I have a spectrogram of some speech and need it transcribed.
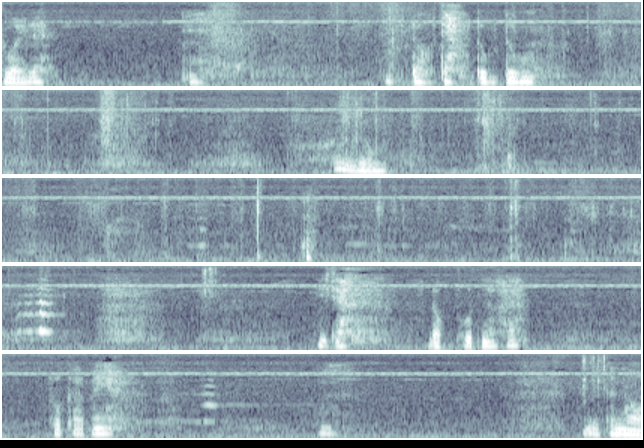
สวยๆเลยดอกจ้ะตุ่มๆโอ้ยยุงนี่จ้ะดอกผุดนะคะโฟกัสไหมมนี่ก็หนอ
